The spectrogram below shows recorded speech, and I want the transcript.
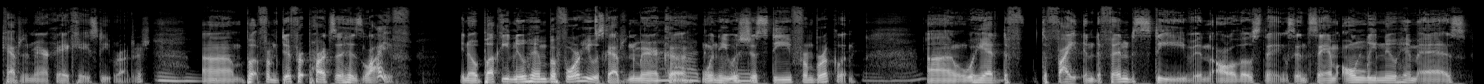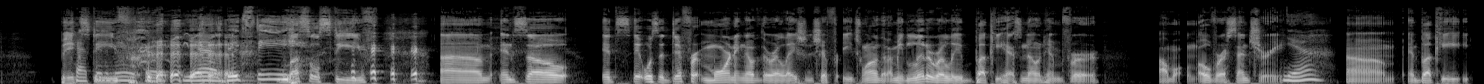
Captain America, aka Steve Rogers, Mm-hmm. um, but from different parts of his life. You know, Bucky knew him before he was Captain America, Ah, when he was just Steve from Brooklyn, Mm-hmm. uh, where he had to, to fight and defend Steve and all of those things. And Sam only knew him as Big Captain Steve, yeah, Big Steve. Muscle Steve. um, and so it's it was a different morning of the relationship for each one of them. I mean, literally, Bucky has known him for um, over a century. Yeah. Um, and Bucky,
